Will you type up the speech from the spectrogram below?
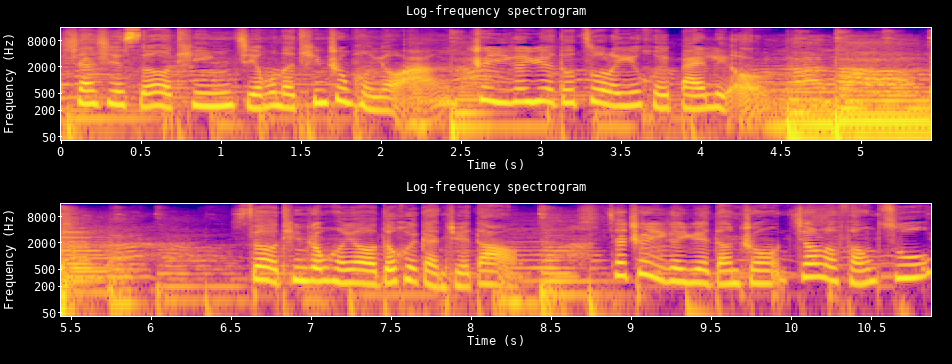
相信所有听节目的听众朋友啊，这一个月都做了一回白领。所有听众朋友都会感觉到，在这一个月当中，交了房租、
